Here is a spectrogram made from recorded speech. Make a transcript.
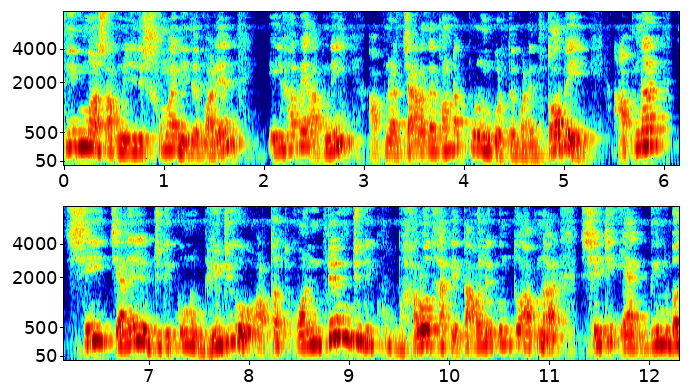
তিন মাস আপনি যদি সময় নিতে পারেন এইভাবে আপনি আপনার চার হাজার ঘণ্টা পূরণ করতে পারেন। তবে আপনার সেই চ্যানেলের যদি কোনো ভিডিও অর্থাৎ কন্টেন্ট যদি খুব ভালো থাকে, তাহলে কিন্তু আপনার সেটি একদিন বা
